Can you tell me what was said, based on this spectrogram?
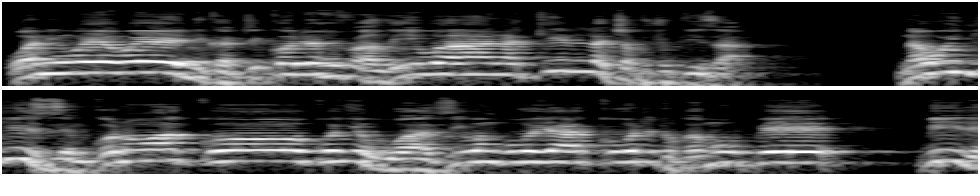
Kwani wewe ni katika waliohifadhiwa na kila cha kuchukiza. Na uingize mkono wako kwenye uwazi wa nguo yako utatoka mupe bila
